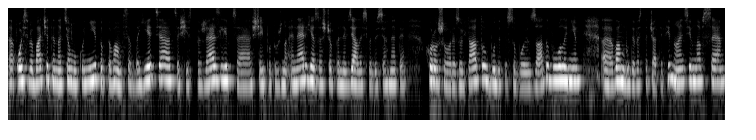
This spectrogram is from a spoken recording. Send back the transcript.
Е, ось ви бачите на цьому коні, тобто вам все вдається, це шістка жезлів, це ще й потужна енергія. За що б ви не взялись, ви досягнете хорошого результату, будете собою задоволені, е, вам буде вистачати фінансів на все,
